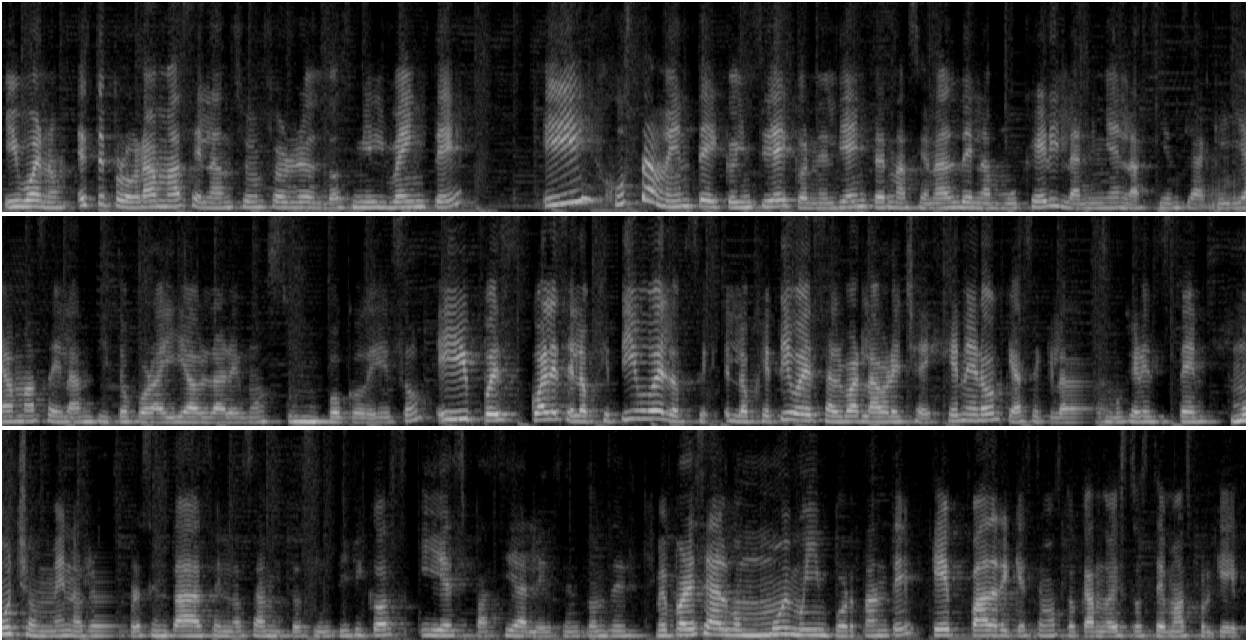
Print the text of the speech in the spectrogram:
Y bueno, este programa se lanzó en febrero del 2020 y justamente coincide con el Día Internacional de la Mujer y la Niña en la Ciencia, que ya más adelantito por ahí hablaremos un poco de eso. Y pues, ¿cuál es el objetivo? El, objetivo es salvar la brecha de género, que hace que las mujeres estén mucho menos representadas en los ámbitos científicos y espaciales. Entonces, me parece algo muy, muy importante. Qué padre que estemos tocando estos temas, porque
